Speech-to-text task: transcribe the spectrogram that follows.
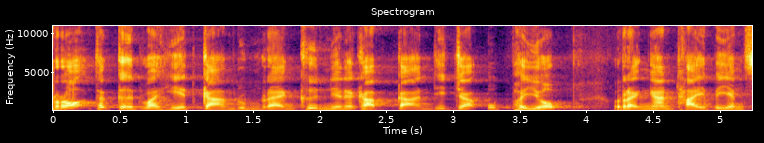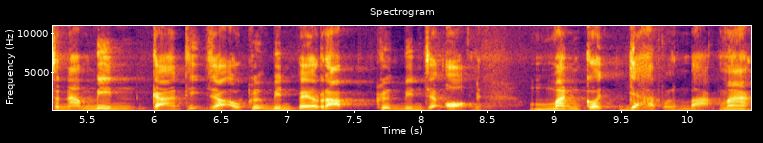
เพราะถ้าเกิดว่าเหตุการณ์รุนแรงขึ้นเนี่ยนะครับ การที่จะอพยพแรงงานไทยไปยังสนามบิน การที่จะเอาเครื่องบินไปรับ เครื่องบินจะออกเนี่ยมันก็ยากลำบากมาก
